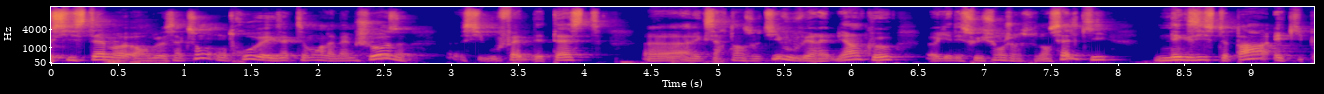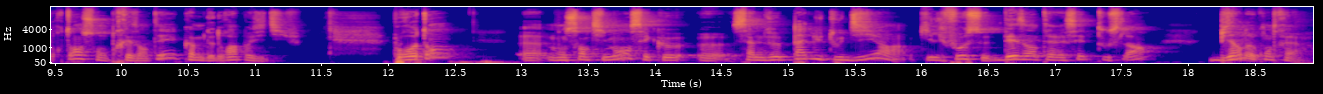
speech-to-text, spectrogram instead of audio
système anglo-saxon. On trouve exactement la même chose. Si vous faites des tests avec certains outils, vous verrez bien qu'il y a des solutions jurisprudentielles qui n'existent pas et qui pourtant sont présentées comme de droit positif. Pour autant, euh, mon sentiment, c'est que euh, ça ne veut pas du tout dire qu'il faut se désintéresser de tout cela, bien au contraire.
